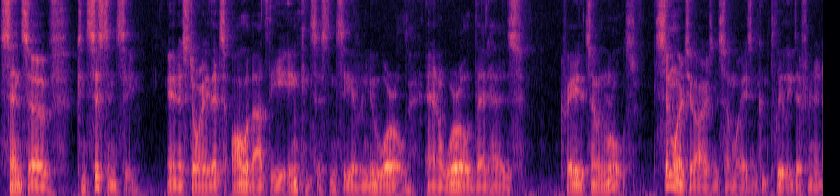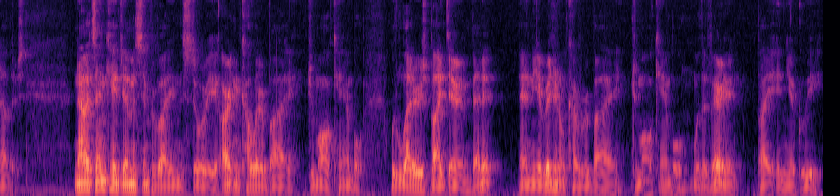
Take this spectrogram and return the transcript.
sense of consistency in a story that's all about the inconsistency of a new world and a world that has created its own rules, similar to ours in some ways and completely different in others. Now it's N.K. Jemisin providing the story, art and color by Jamal Campbell with letters by Deron Bennett and the original cover by Jamal Campbell with a variant by Inhyuk Lee.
